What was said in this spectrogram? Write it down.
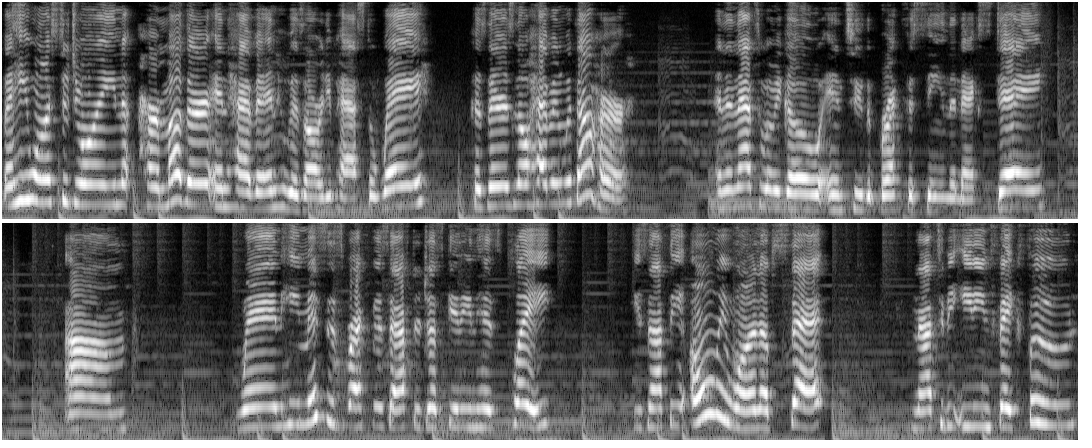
But he wants to join her mother in heaven, who has already passed away, because there is no heaven without her. And then that's when we go into the breakfast scene the next day. Um, when he misses breakfast after just getting his plate, he's not the only one upset not to be eating fake food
